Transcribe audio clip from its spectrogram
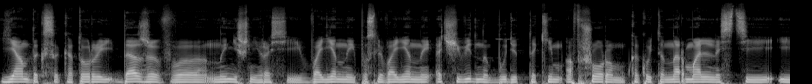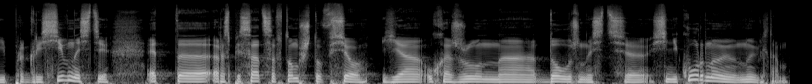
Яндекса, который даже в нынешней России, военной и послевоенной, очевидно, будет таким офшором какой-то нормальности и прогрессивности, это расписаться в том, что все, я ухожу на должность э, синекурную, ну или там,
